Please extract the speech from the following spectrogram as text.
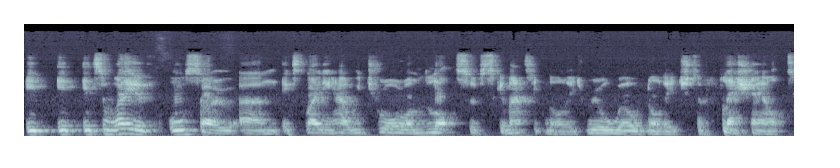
it, it, it's a way of also um, explaining how we draw on lots of schematic knowledge, real world knowledge, to flesh out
